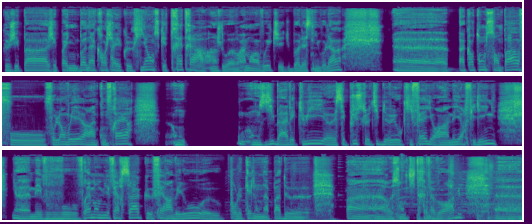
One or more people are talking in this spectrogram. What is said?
que j'ai pas j'ai pas une bonne accroche avec le client, ce qui est très très rare. Hein, je dois vraiment avouer que j'ai du bol à ce niveau-là. Euh, bah, quand on le sent pas, faut faut l'envoyer vers un confrère. On, on se dit bah avec lui euh, c'est plus le type de vélo qu'il fait, il y aura un meilleur feeling. Euh, mais vous vaut vraiment mieux faire ça que faire un vélo euh, pour lequel on n'a pas de pas un, ressenti très favorable. Euh,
